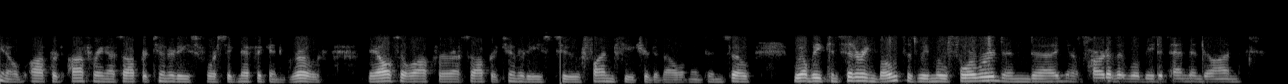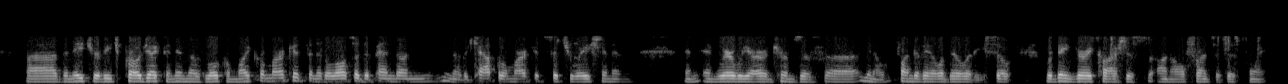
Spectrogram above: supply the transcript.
you know, offer, offering us opportunities for significant growth. They also offer us opportunities to fund future development. And so we'll be considering both as we move forward. And, uh, you know, part of it will be dependent on uh, the nature of each project and in those local micro markets. And it'll also depend on, you know, the capital market situation and, and, and where we are in terms of, uh, you know, fund availability. So we're being very cautious on all fronts at this point.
